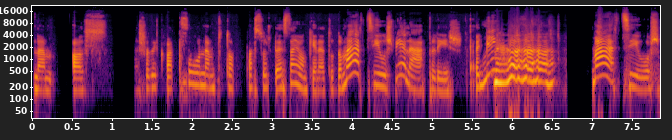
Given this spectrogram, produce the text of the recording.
nem az második hat, fú, nem tudom, passzus, de ezt nagyon kéne tudnom. Március, milyen április? Vagy mi? Március.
